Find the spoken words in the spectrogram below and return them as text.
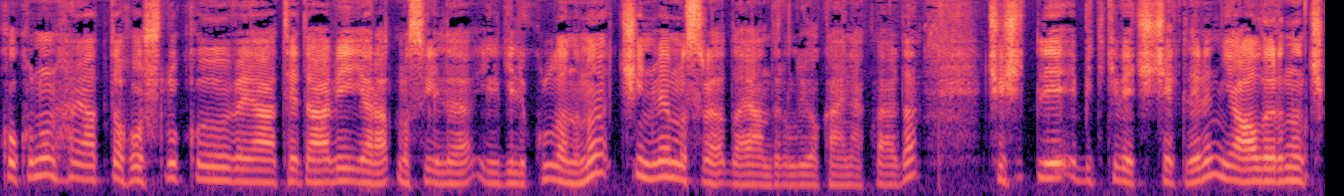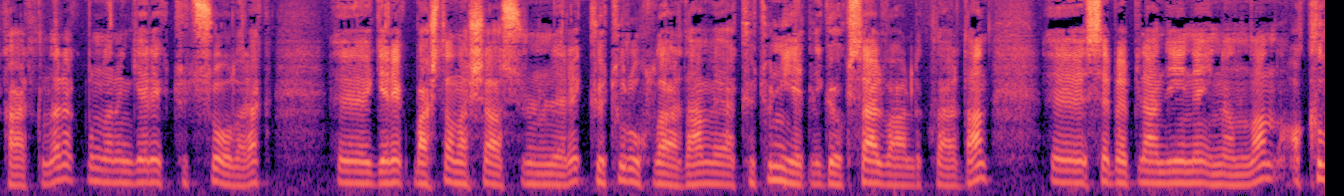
kokunun hayatta hoşluk veya tedavi yaratmasıyla ilgili kullanımı Çin ve Mısır'a dayandırılıyor kaynaklarda. Çeşitli bitki ve çiçeklerin yağlarının çıkartılarak bunların gerek tütsü olarak e, gerek baştan aşağı sürünülerek kötü ruhlardan veya kötü niyetli göksel varlıklardan e, sebeplendiğine inanılan akıl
